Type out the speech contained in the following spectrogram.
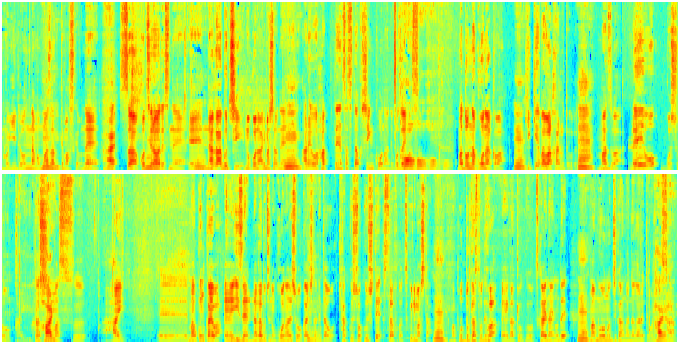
もういろんなもん混ざってますけどね。はい。さあ、こちらはですね、えー長渕のコーナーありましたよね。あれを発展させた新コーナーでございます。まあ、どんなコーナーかは聞けばわかるということで、まずは例をご紹介いたします。はい。えーまあ、今回は、えー以前長渕のコーナーで紹介したネタを脚色してスタッフが作りました、まあ、ポッドキャストでは、えー楽曲を使えないので、まあ、無音の時間が流れておりますが、はい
